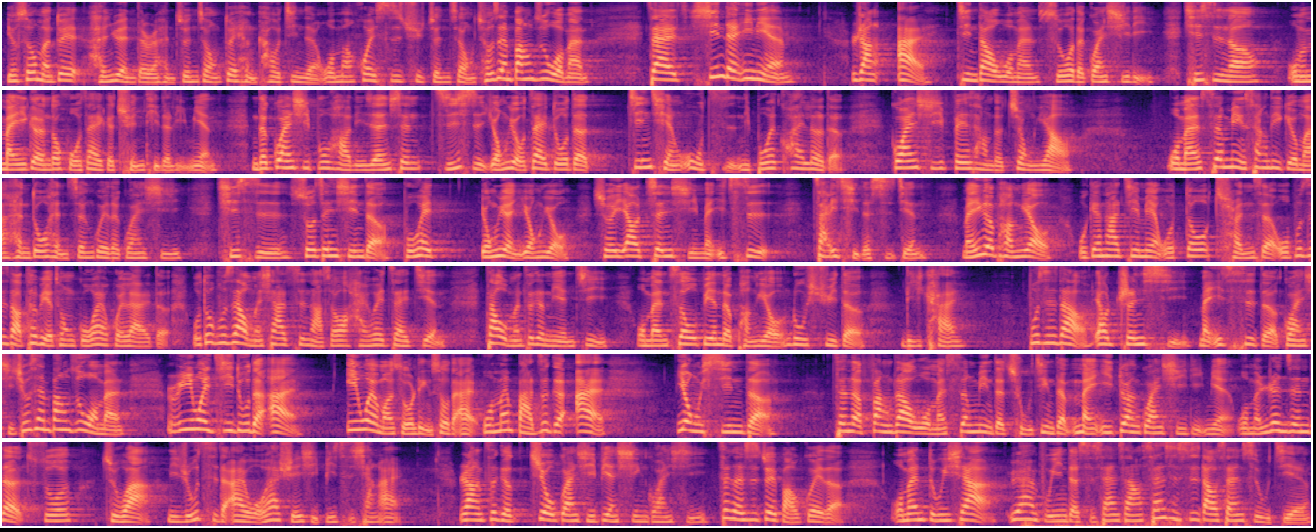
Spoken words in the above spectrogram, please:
有时候我们对很远的人很尊重，对很靠近的人我们会失去尊重。求神帮助我们，在新的一年，让爱进到我们所有的关系里。其实呢。我们每一个人都活在一个群体的里面。你的关系不好，你人生即使拥有再多的金钱物质，你不会快乐的。关系非常的重要。我们生命，上帝给我们很多很珍贵的关系。其实说真心的，不会永远拥有，所以要珍惜每一次在一起的时间。每一个朋友。我跟他见面，我都存着。我不知道，特别从国外回来的，我都不知道我们下次哪时候还会再见。到我们这个年纪，我们周边的朋友陆续的离开，不知道要珍惜每一次的关系。求神帮助我们，因为基督的爱，因为我们所领受的爱，我们把这个爱用心的，真的放到我们生命的处境的每一段关系里面，我们认真的说。主啊，你如此的爱我，我要学习彼此相爱，让这个旧关系变新关系，这个是最宝贵的。我们读一下约翰福音的十三章三十四到三十五节：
